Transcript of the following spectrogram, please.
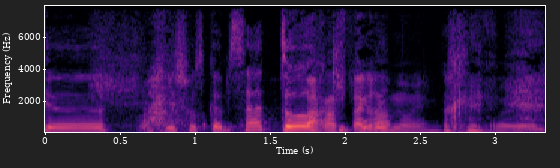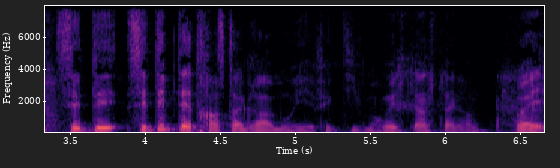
des choses comme ça. Thor par Instagram, oui. c'était c'était peut-être Instagram, oui, effectivement. Oui, c'était Instagram. Oui.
